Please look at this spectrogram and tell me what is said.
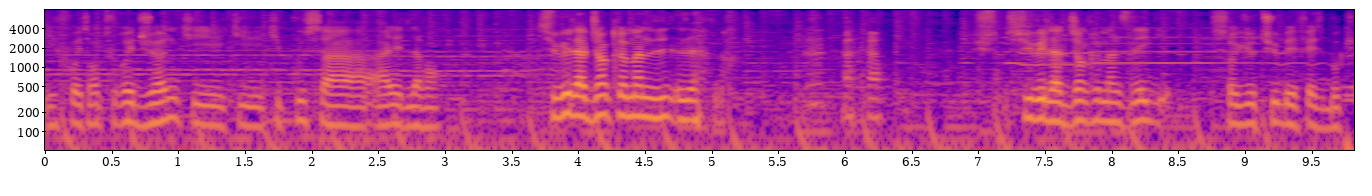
il faut être entouré de jeunes qui, qui- qui poussent à, à aller de l'avant. Suivez la Gentleman... Suivez la Gentleman's League sur YouTube et Facebook.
